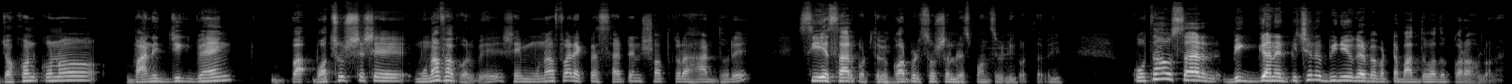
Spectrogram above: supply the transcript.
যখন কোনো বাণিজ্যিক ব্যাংক বা বছর শেষে মুনাফা করবে সেই মুনাফার একটা সার্টেন শতকরা হার ধরে সিএসআর করতে হবে কর্পোরেট সোশ্যাল রেসপন্সিবিলিটি করতে হবে। কোথাও স্যার বিজ্ঞানের পিছনে বিনিয়োগের ব্যাপারটা বাধ্যবাধক করা হলো না।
